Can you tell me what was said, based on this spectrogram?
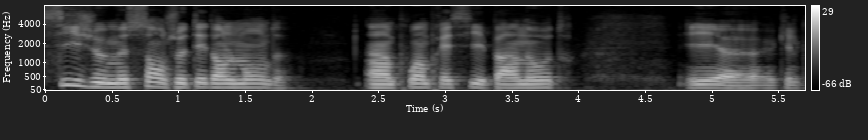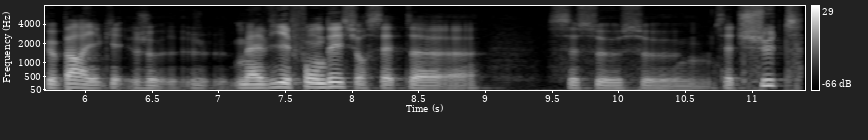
Si je me sens jeté dans le monde à un point précis et pas un autre, et euh, quelque part, ma vie est fondée sur cette, euh, ce, ce, cette chute,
